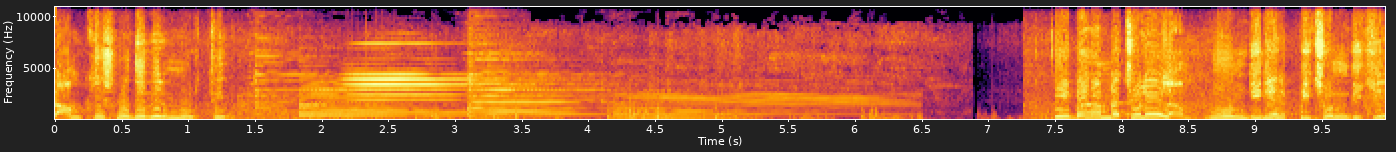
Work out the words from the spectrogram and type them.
রামকৃষ্ণ দেবের মূর্তি। এবার আমরা চলে এলাম মন্দিরের পিছন দিকে।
